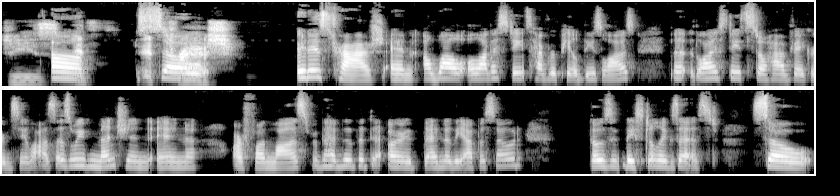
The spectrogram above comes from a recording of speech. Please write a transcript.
Jeez, Uh, it's it's so- trash. It is trash, and uh, while a lot of states have repealed these laws, a lot of states still have vagrancy laws, as we've mentioned in our fun laws for the end of the de- or the end of the episode. Those they still exist. So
